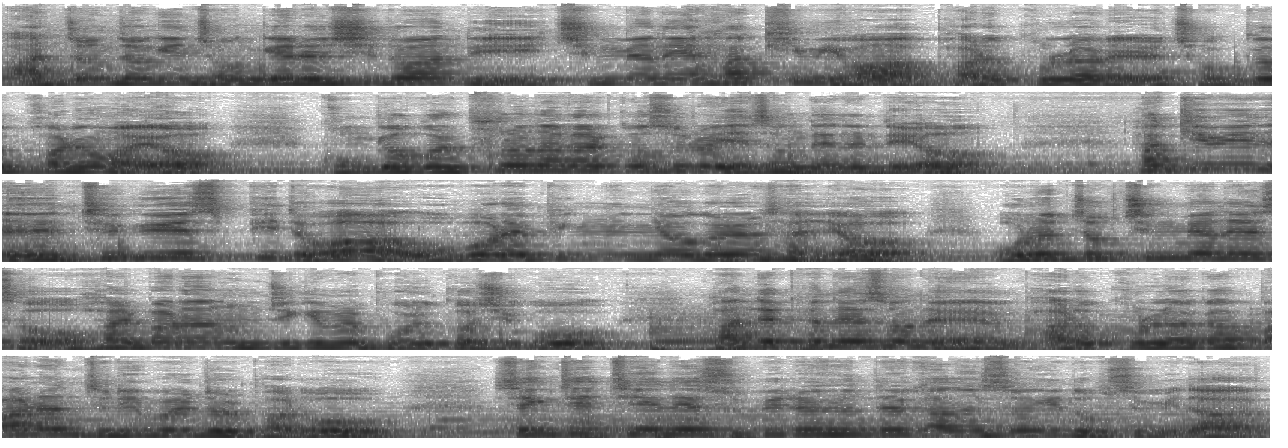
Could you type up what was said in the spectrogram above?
안정적인 전개를 시도한 뒤 측면의 하키미와 바르콜라를 적극 활용하여 공격을 풀어나갈 것으로 예상되는데요. 하키미는 특유의 스피드와 오버래핑 능력을 살려 오른쪽 측면에서 활발한 움직임을 보일 것이고 반대편에서는 바르콜라가 빠른 드리블 돌파로 생테티엔의 수비를 흔들 가능성이 높습니다.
